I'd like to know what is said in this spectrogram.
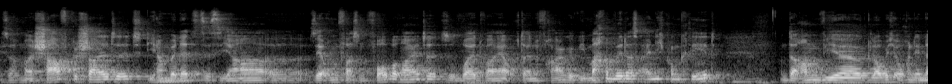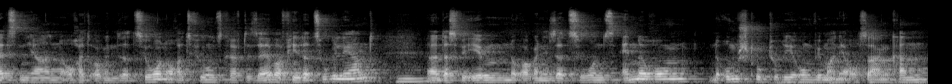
ich sag mal, scharf geschaltet. Die haben wir letztes Jahr äh, sehr umfassend vorbereitet. Soweit war ja auch deine Frage, wie machen wir das eigentlich konkret? Und da haben wir, glaube ich, auch in den letzten Jahren auch als Organisation, auch als Führungskräfte selber viel dazugelernt, mhm. Äh, dass wir eben eine Organisationsänderung, eine Umstrukturierung, wie man ja auch sagen kann,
